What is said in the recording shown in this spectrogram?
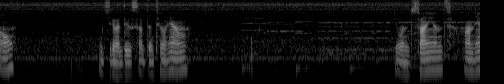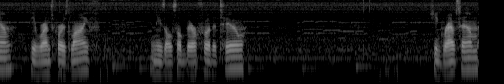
Oh. And she's gonna do something to him. Doing science on him. He runs for his life. And he's also barefooted too She grabs him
